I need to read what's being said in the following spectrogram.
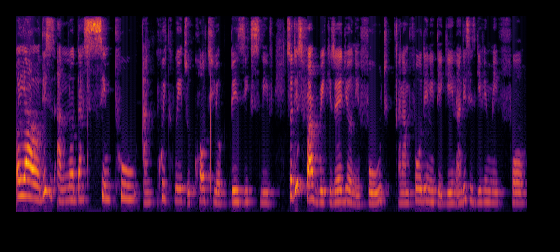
Oh yeah, oh, this is another simple and quick way to cut your basic sleeve. So this fabric is already on a fold and I'm folding it again and this is giving me four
